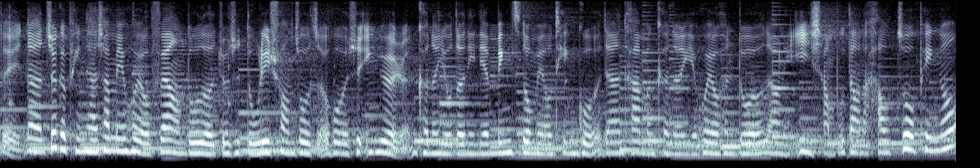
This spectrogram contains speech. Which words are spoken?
对，那这个平台上面会有非常多的就是独立创作者或者是音乐人，可能有的你连名字都没有听过，但是他们可能也会有很多让你意想不到的好作品哦。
